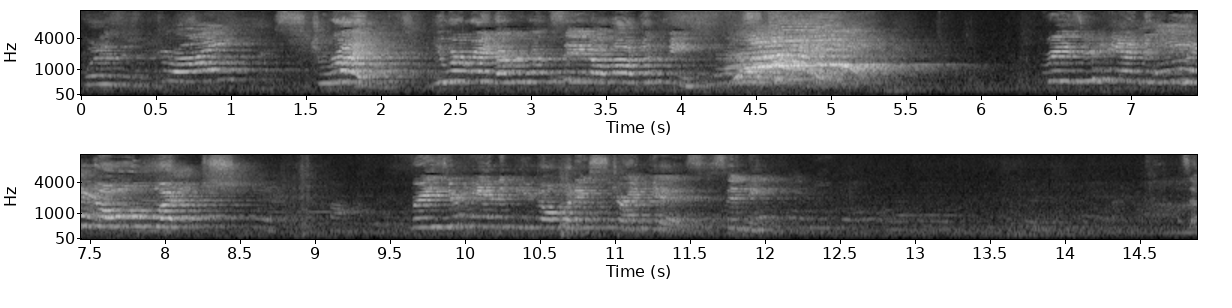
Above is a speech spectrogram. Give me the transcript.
What is it? Strike. Strike. You were right. Everyone say it out loud with me. Strike. Raise your hand if you know what. Raise your hand if you know what a strike is. Sydney. So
